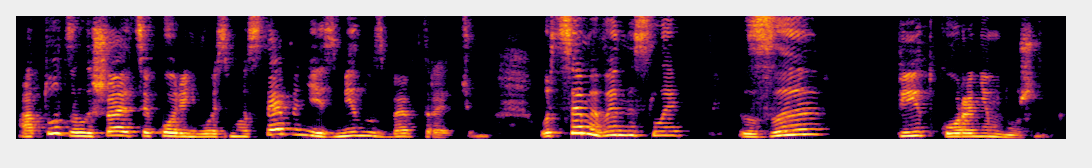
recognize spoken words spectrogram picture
а тут залишається корінь восьмого степеня із мінус b в третьому. Ось це ми винесли з під корення множника.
